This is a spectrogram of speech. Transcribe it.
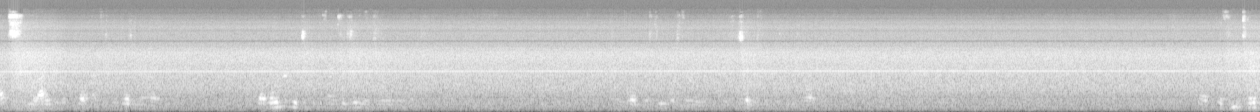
That's what I do. Well, actually, it doesn't matter. The order which you put the in makes no difference. plus 3 if you take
